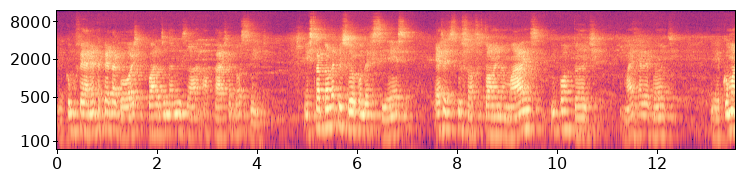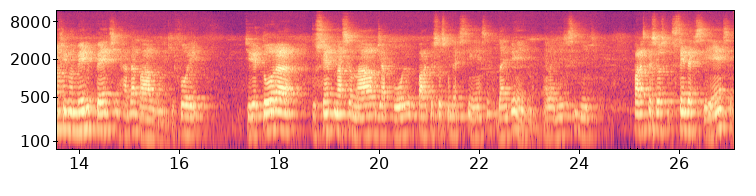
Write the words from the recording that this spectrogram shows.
né, como ferramenta pedagógica para dinamizar a prática docente. Em se tratando da pessoa com deficiência, essa discussão se torna ainda mais importante, mais relevante, é, como afirma Mary Pet Radabalo, né, que foi diretora do Centro Nacional de Apoio para Pessoas com Deficiência da IBM. Ela diz o seguinte, para as pessoas sem deficiência,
